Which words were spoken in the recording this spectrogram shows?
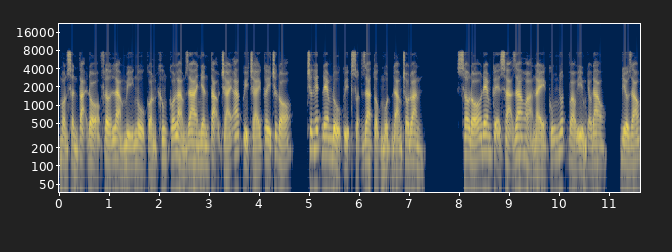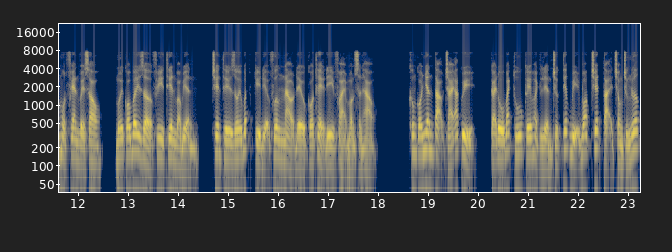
mòn sần tại đỏ phở làm mỹ ngộ còn không có làm ra nhân tạo trái ác quỷ trái cây trước đó, trước hết đem đổ quỷ xuất gia tộc một đám cho đoan. Sau đó đem kệ xạ ra hỏa này cũng nhốt vào ỉm kẹo đao, điều giáo một phen về sau, mới có bây giờ phi thiên vào biển, trên thế giới bất kỳ địa phương nào đều có thể đi phải mòn sần hảo. Không có nhân tạo trái ác quỷ, cái đồ bách thú kế hoạch liền trực tiếp bị bóp chết tại trong trứng nước.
